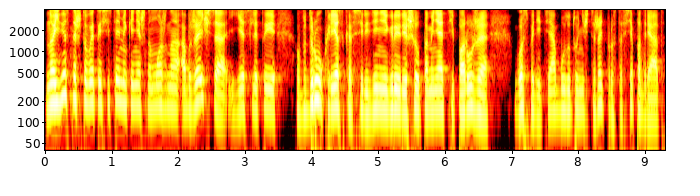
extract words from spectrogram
Но единственное, что в этой системе, конечно, можно обжечься, если ты вдруг резко в середине игры решил поменять тип оружия, господи, тебя будут уничтожать просто все подряд.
